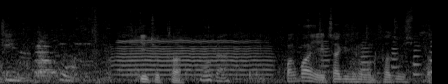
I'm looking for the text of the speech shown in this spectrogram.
느낌 좋다. 애착 인형으로 사주고 싶다.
